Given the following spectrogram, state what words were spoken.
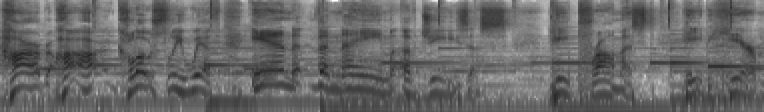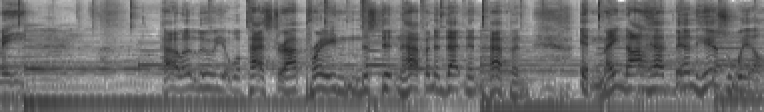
hard, hard, closely with in the name of Jesus. He promised he'd hear me. Hallelujah. Well, Pastor, I prayed and this didn't happen and that didn't happen. It may not have been his will.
